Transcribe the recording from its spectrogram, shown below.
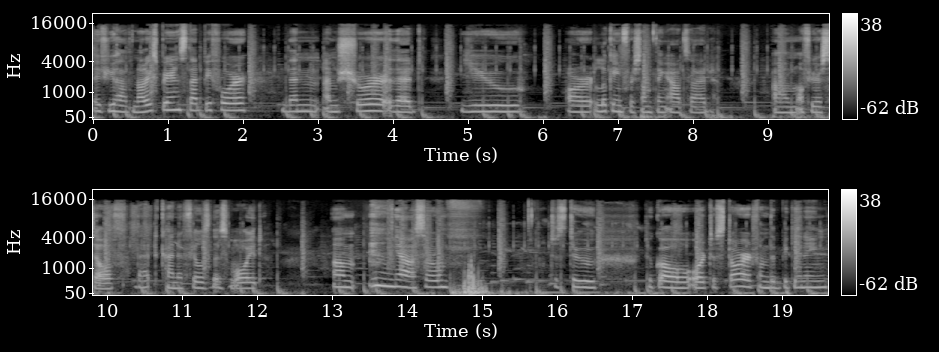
If you have not experienced that before, then I'm sure that you are looking for something outside um, of yourself that kind of fills this void. Um, yeah, so just to to go or to start from the beginning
